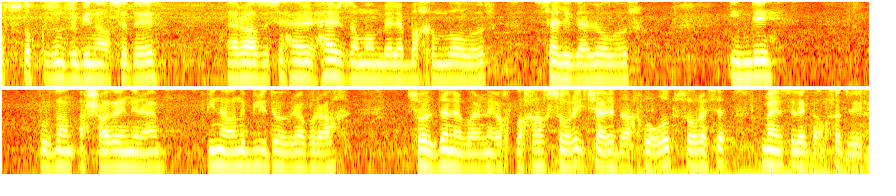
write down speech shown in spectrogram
39-cu binasıdır. Ərazisi hər hər zaman belə baxımlı olur, səliqəli olur. İndi buradan aşağı enirəm. Binanı bir dövrə vuraq. Çöldə nə var, nə yox baxaq. Sonra içəri daxil olub, sonra isə mənzilə qalxacağıq.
